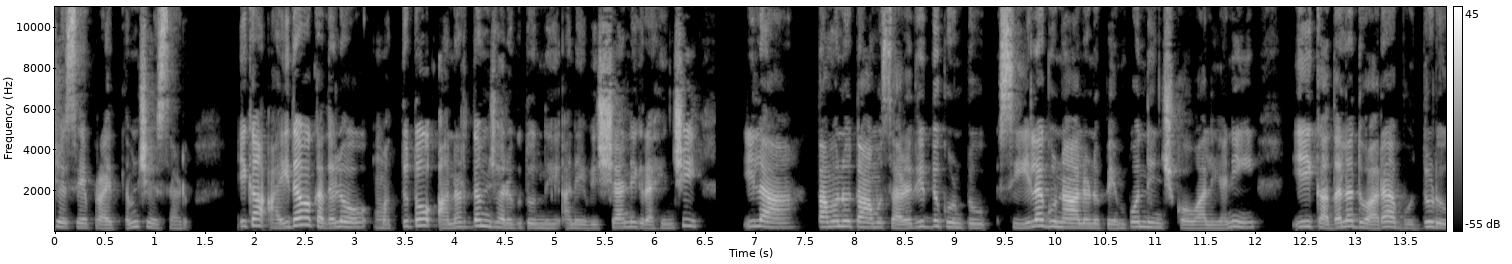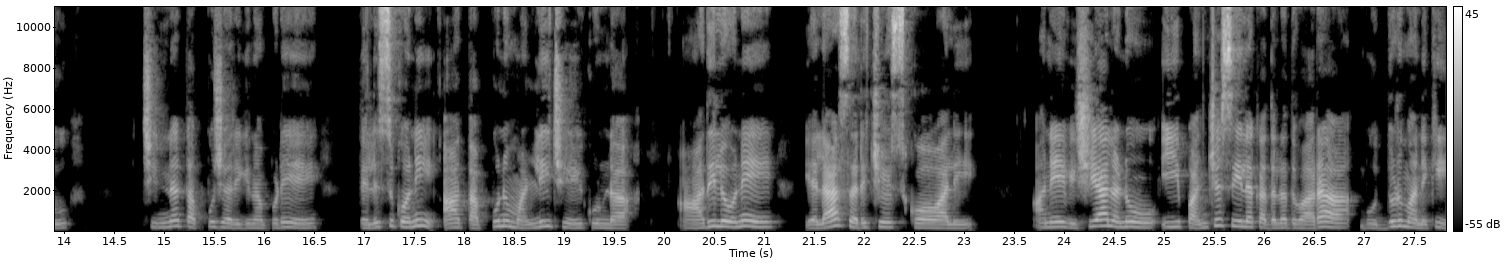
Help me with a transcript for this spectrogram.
చేసే ప్రయత్నం చేశాడు. ఇక ఐదవ కథలో మత్తుతో అనర్థం జరుగుతుంది అనే విషయాన్ని గ్రహించి ఇలా తమను తాము సరిదిద్దుకుంటూ శీల గుణాలను పెంపొందించుకోవాలి అని ఈ కథల ద్వారా బుద్ధుడు చిన్న తప్పు జరిగినప్పుడే తెలుసుకొని ఆ తప్పును మళ్ళీ చేయకుండా ఆదిలోనే ఎలా సరిచేసుకోవాలి అనే విషయాలను ఈ పంచశీల కథల ద్వారా బుద్ధుడు మనకి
